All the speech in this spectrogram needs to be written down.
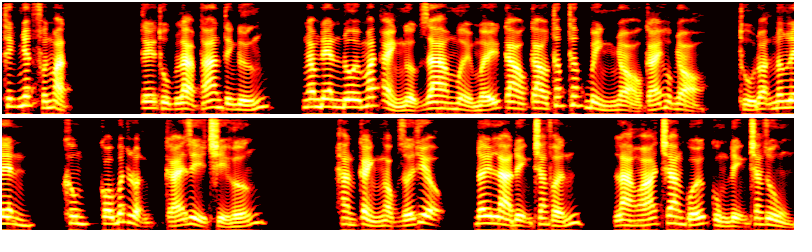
thích nhất phấn mặt. Tê Thục Lạp an tính đứng, ngăm đen đôi mắt ảnh ngược ra mười mấy cao cao thấp thấp bình nhỏ cái hộp nhỏ, thủ đoạn nâng lên, không có bất luận cái gì chỉ hướng. Hàn Cảnh Ngọc giới thiệu, đây là định trang phấn, là hóa trang cuối cùng định trang dùng.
